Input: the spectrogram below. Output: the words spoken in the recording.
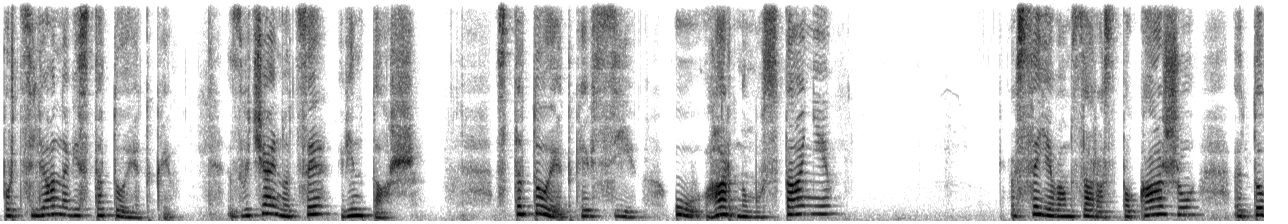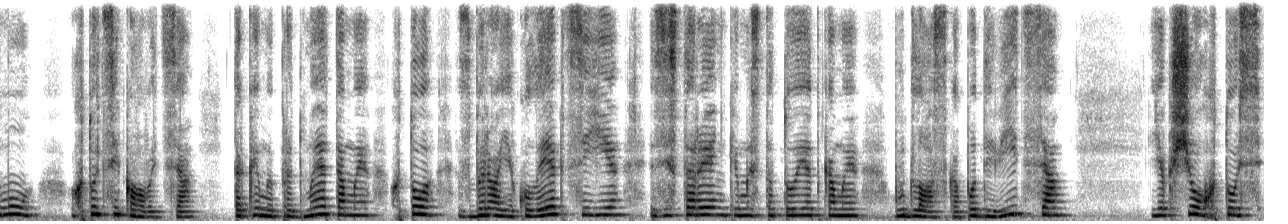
порцелянові статуетки. Звичайно, це вінтаж. Статуетки всі у гарному стані. Все я вам зараз покажу. Тому, хто цікавиться такими предметами, хто збирає колекції зі старенькими статуетками, будь ласка, подивіться. Якщо хтось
